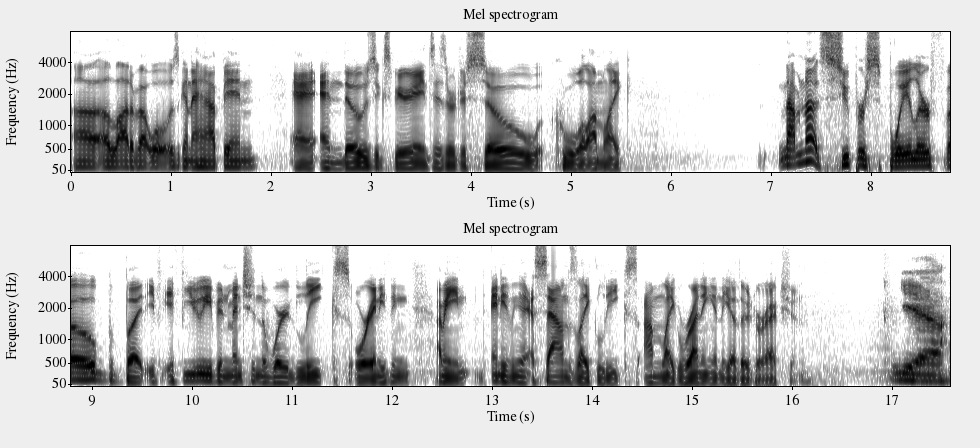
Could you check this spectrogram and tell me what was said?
uh, a lot about what was going to happen, and, and those experiences are just so cool. I'm like, no, I'm not super spoiler phobe, but if, if you even mention the word leaks or anything, I mean anything that sounds like leaks, I'm like running in the other direction. Yeah.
